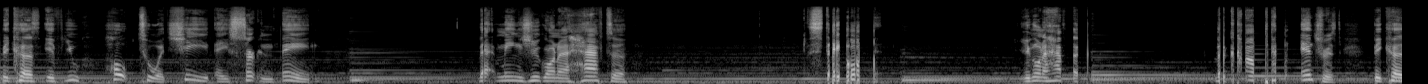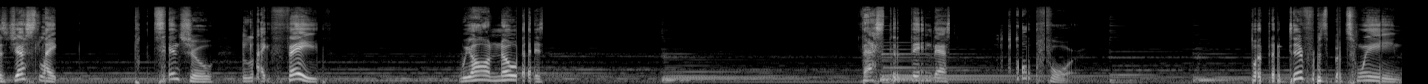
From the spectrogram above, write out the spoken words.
Because if you hope to achieve a certain thing, that means you're going to have to stay on it. You're going to have to the compound interest because just like potential, like faith, we all know that that's the thing that's hoped for. But the difference between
